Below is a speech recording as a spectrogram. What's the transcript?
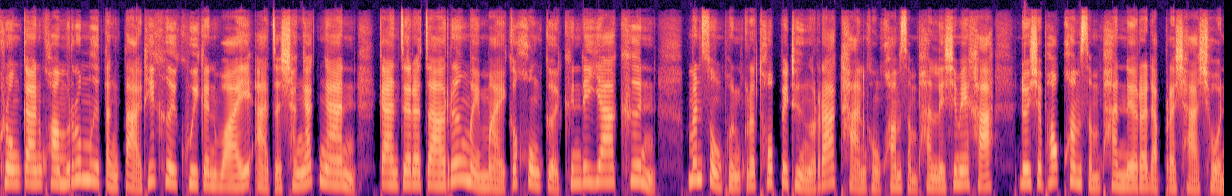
โครงการความร่วมมือต่างๆ ที่เคยคุยกันไว้อาจจะชะงักงัน การเจรจาเรื่องใหม่ๆ ก็คงเกิดขึ้นได้ยากขึ้น มันส่งผลกระทบไปถึงรากฐานของความสัมพันธ์เลยใช่ไหมคะ โดยเฉพาะความสัมพันธ์ในระดับประชาชน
